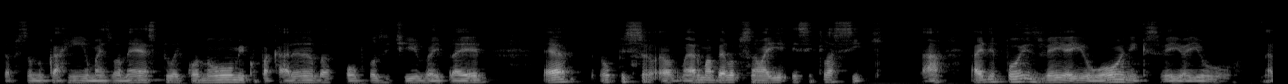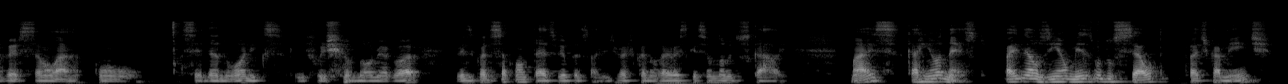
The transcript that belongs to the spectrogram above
está precisando de um carrinho mais honesto, econômico pra caramba, ponto positivo aí para ele. É opção, era uma bela opção aí esse Classic, tá? Aí depois veio aí o Onix, veio aí o, a versão lá com sedã do Onix, que me fugiu o nome agora. De vez em quando isso acontece, viu, pessoal? A gente vai ficando vai, vai esquecer o nome dos carros aí. Mas carrinho honesto. Painelzinho é o mesmo do Celta, praticamente,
